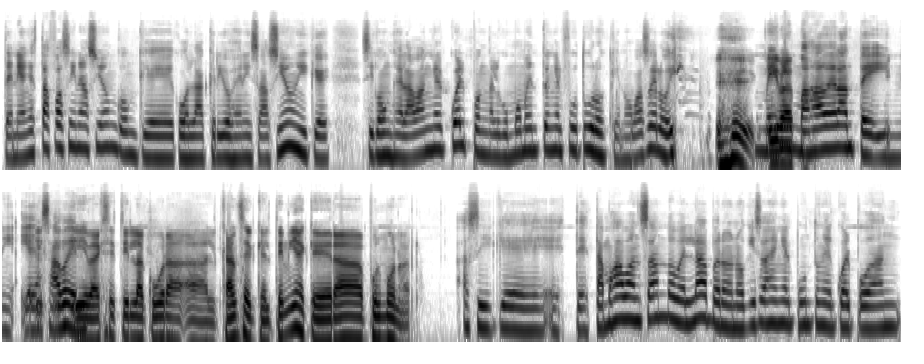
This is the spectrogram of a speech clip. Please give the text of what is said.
tenían esta fascinación con que con la criogenización y que si congelaban el cuerpo en algún momento en el futuro, que no va a ser hoy, iba, más adelante y, ni- y a saber. iba a existir la cura al cáncer que él tenía, que era pulmonar. Así que este, estamos avanzando, ¿verdad? Pero no quizás en el punto en el cual puedan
